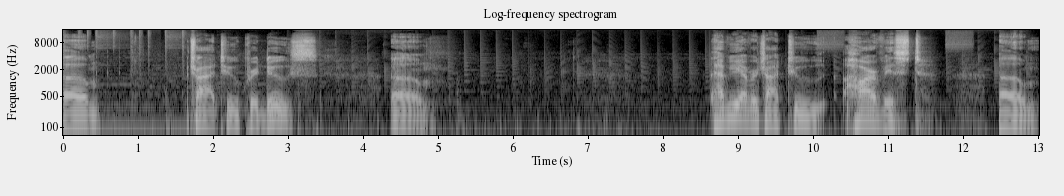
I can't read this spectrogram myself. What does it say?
um tried to produce um have you ever tried to harvest um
